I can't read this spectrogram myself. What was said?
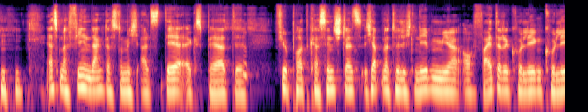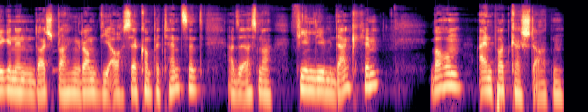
Erstmal vielen Dank, dass du mich als der Experte für Podcasts hinstellst. Ich habe natürlich neben mir auch weitere Kollegen, Kolleginnen im deutschsprachigen Raum, die auch sehr kompetent sind. Also erstmal vielen lieben Dank, Kim. Warum einen Podcast starten?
